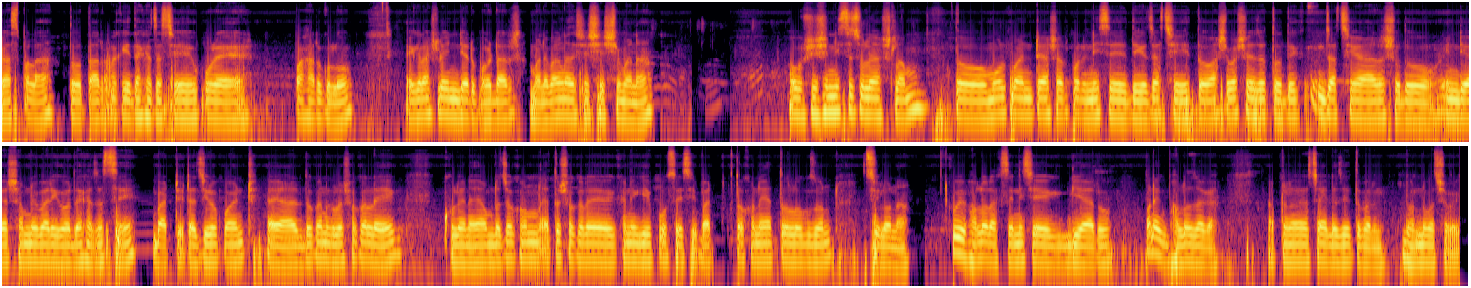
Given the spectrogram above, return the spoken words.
গাছপালা। তো তার ফাঁকেই দেখা যাচ্ছে উপরে পাহাড়গুলো। এগুলো আসলে ইন্ডিয়ার বর্ডার মানে বাংলাদেশের শেষ সীমানা। অবশেষে নিচে চলে আসলাম। তো মূল পয়েন্টে আসার পরে নিচে দিকে যাচ্ছি। তো আশেপাশে যত যাচ্ছে আর শুধু ইন্ডিয়ার সামনে বাড়িঘর দেখা যাচ্ছে বাট এটা জিরো পয়েন্ট আর দোকানগুলো সকালে খুলে নেয় আমরা যখন এত সকালে এখানে গিয়ে পৌঁছেছি বাট তখন এত লোকজন ছিল না। খুবই ভালো লাগছে, নিচে গিয়ে আরও অনেক ভালো জায়গা। আপনারা চাইলে যেতে পারেন। ধন্যবাদ সবাই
